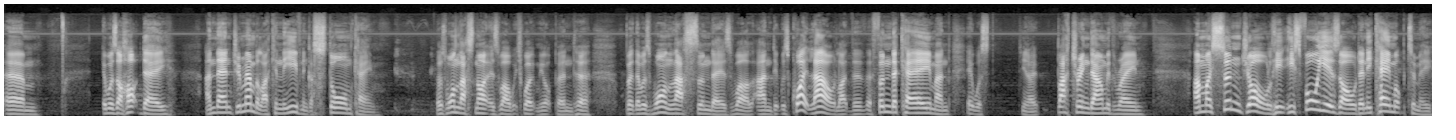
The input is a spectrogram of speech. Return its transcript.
Um, it was a hot day. And then, do you remember, like in the evening, a storm came? There was one last night as well, which woke me up. And, uh, but there was one last Sunday as well. And it was quite loud. Like the, the thunder came and it was, you know, battering down with rain. And my son Joel, he, he's four years old, and he came up to me.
